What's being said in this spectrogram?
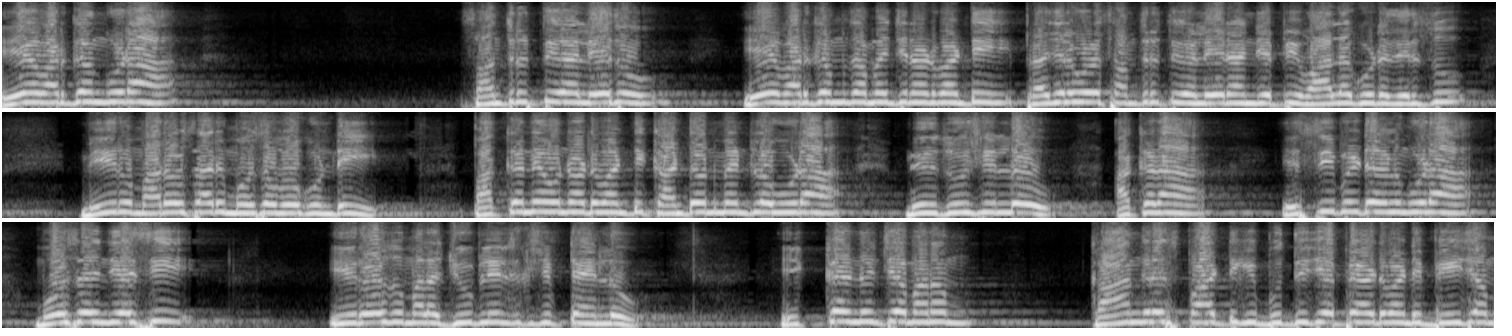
ఏ వర్గం కూడా సంతృప్తిగా లేదు. ఏ వర్గం సంబంధించినటువంటి ప్రజలు కూడా సంతృప్తిగా లేరని చెప్పి వాళ్ళకు కూడా తెలుసు. మీరు మరోసారి మోసపోకండి. పక్కనే ఉన్నటువంటి కంటోన్మెంట్లో కూడా మీరు చూసిళ్ళు అక్కడ ఎస్సీ బిడ్డలను కూడా మోసం చేసి ఈరోజు మళ్ళీ జూబ్లీస్కి షిఫ్ట్ అయినలు. ఇక్కడి నుంచే మనం కాంగ్రెస్ పార్టీకి బుద్ధి చెప్పేటువంటి బీజం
